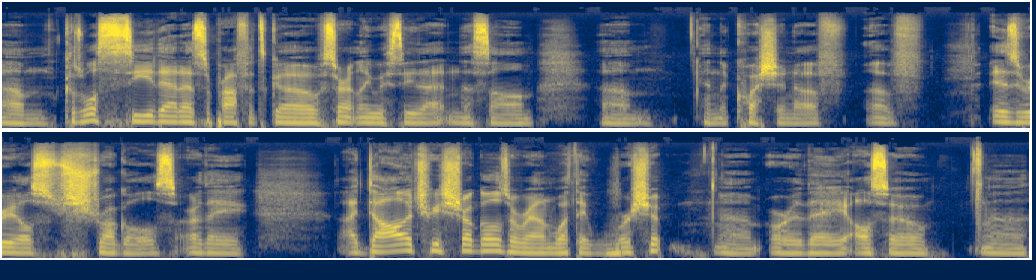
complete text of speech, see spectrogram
um, cause we'll see that as the prophets go, certainly we see that in the Psalm, um, and the question of, of Israel's struggles. Are they idolatry struggles around what they worship? Um, or are they also, uh,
